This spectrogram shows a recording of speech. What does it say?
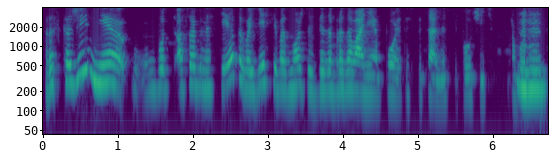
Расскажи мне вот особенности этого, есть ли возможность без образования по этой специальности получить работу? Mm-hmm.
